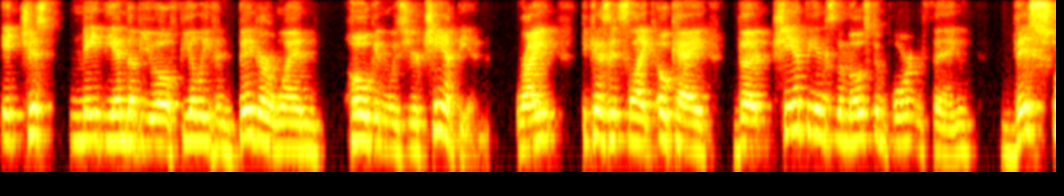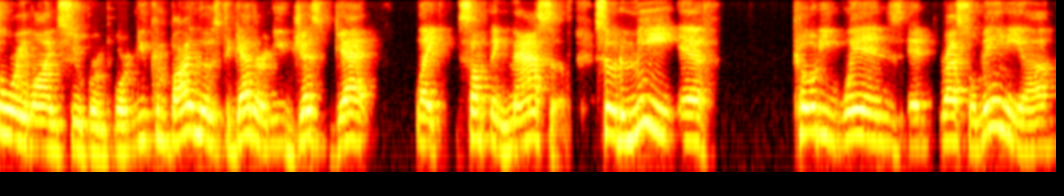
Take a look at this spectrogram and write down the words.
it just made the NWO feel even bigger when Hogan was your champion, right? Because it's like, okay, the champion's the most important thing. This storyline's super important. You combine those together and you just get like something massive. So to me, if Cody wins at WrestleMania,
